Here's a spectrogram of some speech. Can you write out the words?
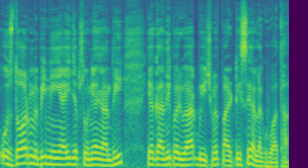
उस दौर में भी नहीं आई जब सोनिया गांधी या गांधी परिवार बीच में पार्टी से अलग हुआ था।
